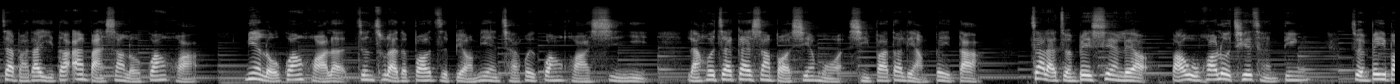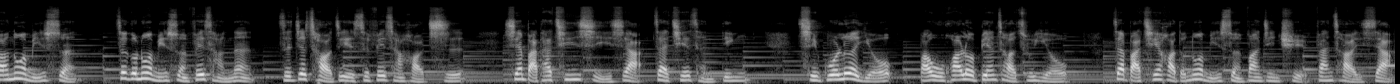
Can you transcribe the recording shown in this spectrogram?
再把它移到案板上揉光滑。面揉光滑了，蒸出来的包子表面才会光滑细腻。然后再盖上保鲜膜，醒发到两倍大。再来准备馅料，把五花肉切成丁，准备一包糯米笋。这个糯米笋非常嫩，直接炒着也是非常好吃。先把它清洗一下，再切成丁。起锅热油，把五花肉煸炒出油，再把切好的糯米笋放进去翻炒一下，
